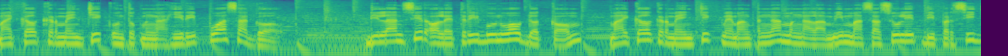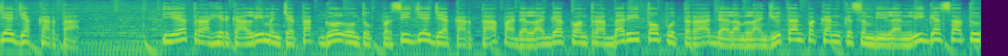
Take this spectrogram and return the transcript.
Michael Kermencik untuk mengakhiri puasa gol. Dilansir oleh tribunwow.com, Michael Kermencik memang tengah mengalami masa sulit di Persija Jakarta. Ia terakhir kali mencetak gol untuk Persija Jakarta pada laga kontra Barito Putra dalam lanjutan pekan ke-9 Liga 1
